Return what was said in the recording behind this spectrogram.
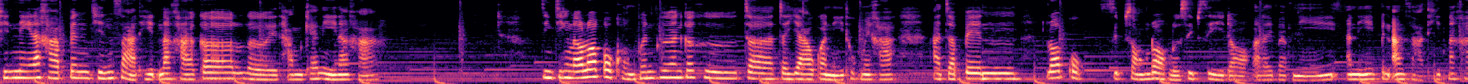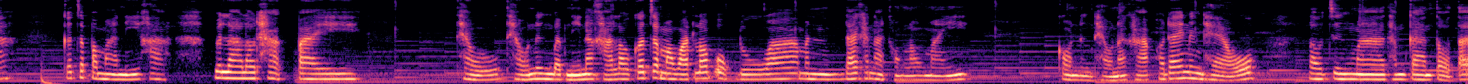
ชิ้นนี้นะคะเป็นชิ้นสาธิตนะคะ ก็เลยทำแค่นี้นะคะ จริงๆ แล้วรอบอกของเพื่อนๆ ก็คือจะจะยาวกว่านี้ถูกไหมคะ อาจจะเป็นรอบอก 12 ดอกหรือ 14 ดอกอะไรแบบนี้ อันนี้เป็นอันสาธิตนะคะ ก็จะประมาณนี้ค่ะ เวลาเราถักไปแถวแถวหนึ่งแบบนี้นะคะ เราก็จะมาวัดรอบอกดูว่ามันได้ขนาดของเราไหม ก่อนหนึ่งแถวนะคะพอได้หนึ่งแถว เราจึงมาทำการต่อใต้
